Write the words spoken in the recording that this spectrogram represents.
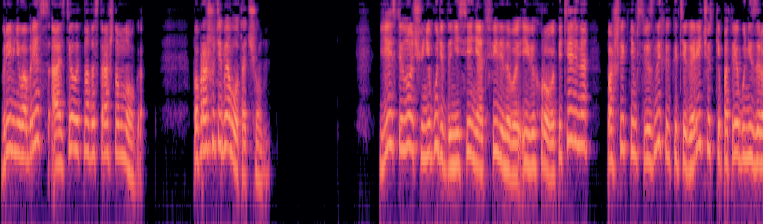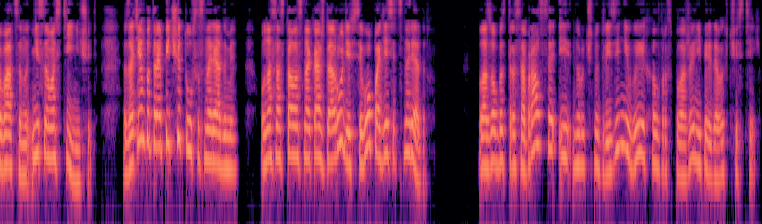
Времени в обрез, а сделать надо страшно много. Попрошу тебя вот о чем. Если ночью не будет донесения от Филинова и Вихрова-Петерина, пошли к ним связных и категорически потребу не зарываться, не самостийничать. Затем поторопи читу со снарядами. У нас осталось на каждое орудие всего по десять снарядов. Лазо быстро собрался и на ручной дрезине выехал в расположение передовых частей.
